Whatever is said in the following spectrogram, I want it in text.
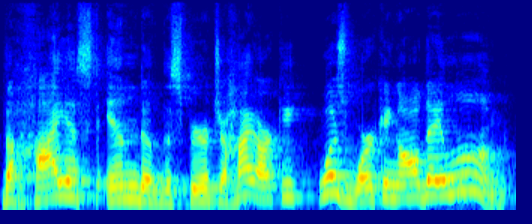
the highest end of the spiritual hierarchy was working all day long.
